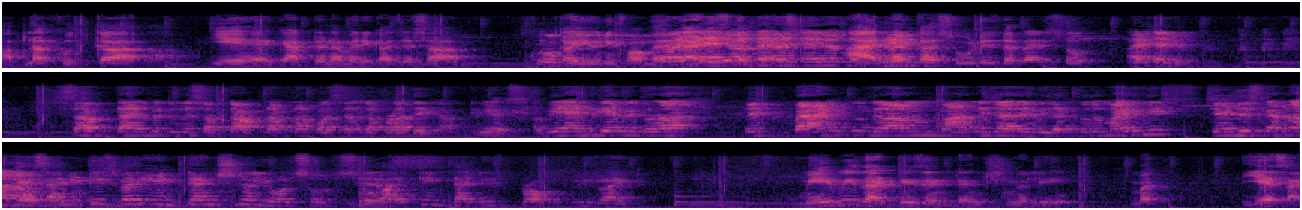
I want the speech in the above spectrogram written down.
अपना खुद का ये है। कैप्टन अमेरिका जैसा खुद का यूनिफॉर्म है दैट का सूट इज़ द सब टाइम पे तूने सबका अपना अपना पर्सनल कपड़ा देखा। अभी एंड गेम में थोड़ा एक बैंक ग्राउंड मारने जा रहे हैं विलन को तो माइट भी चेंजेस करना रहा Yes, and it is very intentionally also. So Yes. I think that is probably right. maybe that is intentionally but yes I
